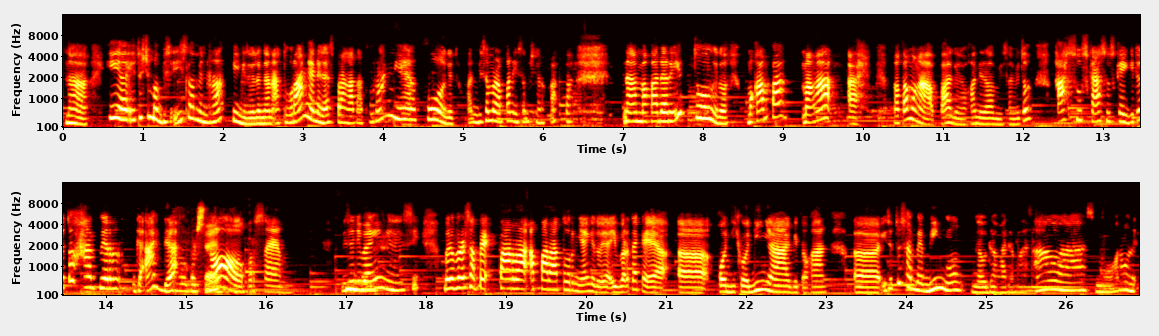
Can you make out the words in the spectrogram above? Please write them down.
Nah, iya itu cuma bisa Islam yang rapi gitu dengan aturannya, dengan seperangkat aturannya full gitu kan bisa menerapkan Islam secara apa. Nah, maka dari itu gitu, maka apa? Maka ah, maka mengapa gitu kan di dalam Islam itu kasus-kasus kayak gitu tuh hampir nggak ada, 0%. persen bisa hmm. dibayangin sih? Benar-benar sampai para aparaturnya gitu ya ibaratnya kayak uh, kodi-kodinya gitu kan. Uh, itu tuh sampai bingung nggak udah gak ada masalah semua orang udah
